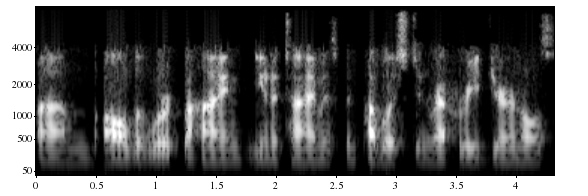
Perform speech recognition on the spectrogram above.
Um, all the work behind Unitime has been published in refereed journals.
